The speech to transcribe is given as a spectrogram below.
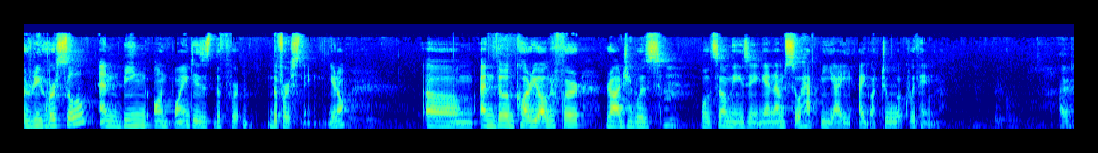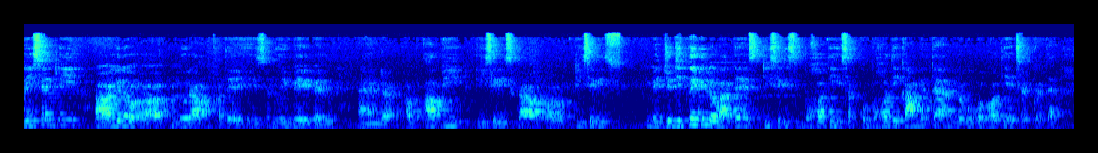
rehearsal and being on point is the, fir the first thing, you know? Um, and the choreographer, Raji, was also amazing. And I'm so happy I, I got to work with him. And recently, uh, you know, uh, Nora Fateh is doing very well. and अब आप भी टी सीरीज़ का और टी सीरीज़ में जो जितने भी लोग आते हैं टी सीरीज़ बहुत ही सबको बहुत ही काम मिलता है हम लोगों को बहुत ही एक्सेप्ट करता है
